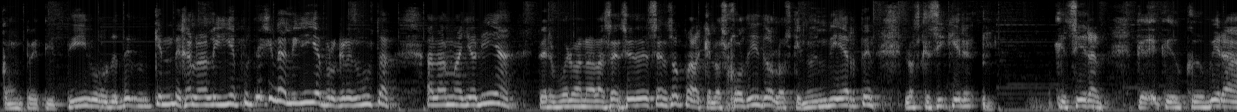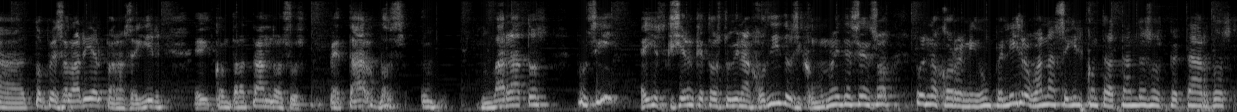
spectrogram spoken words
competitivo. ¿Quieren dejar la liguilla? Pues dejen la liguilla porque les gusta a la mayoría, pero vuelvan al ascenso y descenso para que los jodidos, los que no invierten, los que sí quieren quisieran que, hubiera tope salarial para seguir eh, contratando a sus petardos baratos, pues sí, ellos quisieran que todos estuvieran jodidos y como no hay descenso, pues no corren ningún peligro, van a seguir contratando esos petardos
